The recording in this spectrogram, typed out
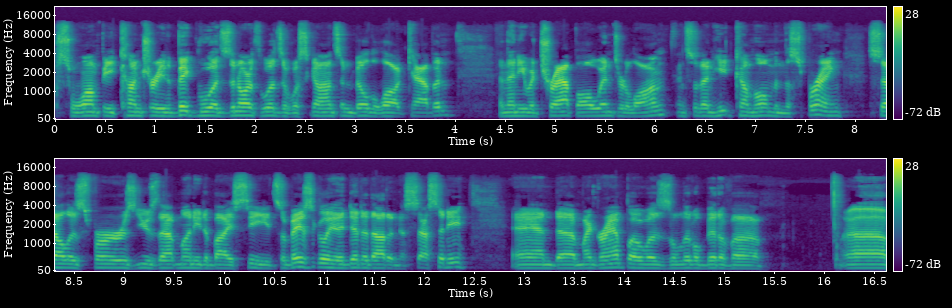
swampy country, the big woods, the north woods of Wisconsin, build a log cabin. And then he would trap all winter long. And so then he'd come home in the spring, sell his furs, use that money to buy seed. So basically, they did it out of necessity and uh, my grandpa was a little bit of a uh,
